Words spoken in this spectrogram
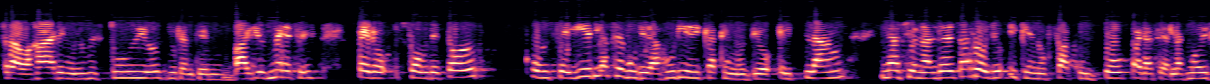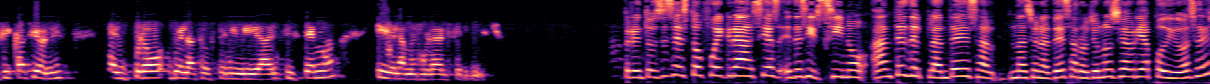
trabajar en unos estudios durante varios meses, pero sobre todo conseguir la seguridad jurídica que nos dio el Plan Nacional de Desarrollo y que nos facultó para hacer las modificaciones en pro de la sostenibilidad del sistema y de la mejora del servicio. Pero entonces esto fue gracias, es decir, si no antes del Plan de Desa- Nacional de Desarrollo no se habría podido hacer.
